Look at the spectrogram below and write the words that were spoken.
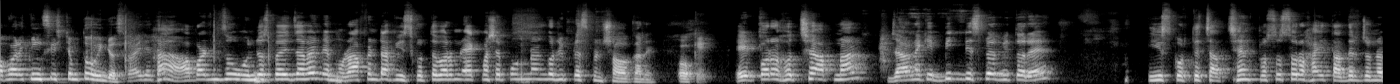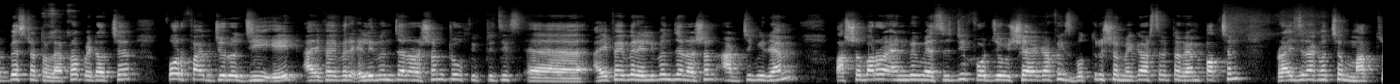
অপারেটিং সিস্টেম তো উইন্ডোজ রাইট হ্যাঁ অপারেটিং উইন্ডোজ পেয়ে যাবেন এবং রাফ অ্যান্ড টাফ ইউজ করতে পারবেন এক মাসের পূর্ণাঙ্গ রিপ্লেসমেন্ট সহকারে। ওকে এরপরে হচ্ছে আপনার যারা নাকি বিগ ডিসপ্লের ভিতরে ইউজ করতে চাচ্ছেন প্রসেসর হাই তাদের জন্য বেস্ট একটা ল্যাপটপ এটা হচ্ছে four five zero G eight I ফাইভের eleven generation two fifty six I ফাইভের ইলেভেন জেনারেশন আট জিবি র্যাম পাঁচশো বারো NBM SSD four GB share graphics বত্রিশশো মেগাহার্সের একটা র্যাম পাচ্ছেন। প্রাইস রাখা হচ্ছে মাত্র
